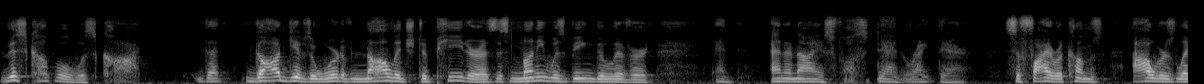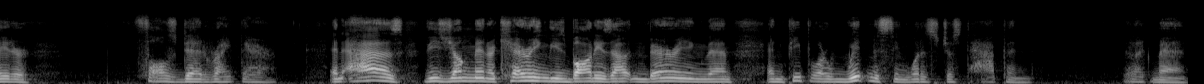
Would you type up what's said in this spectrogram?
this couple was caught. That God gives a word of knowledge to Peter as this money was being delivered, and Ananias falls dead right there. Sapphira comes hours later, falls dead right there. And as these young men are carrying these bodies out and burying them, and people are witnessing what has just happened, they're like, man,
